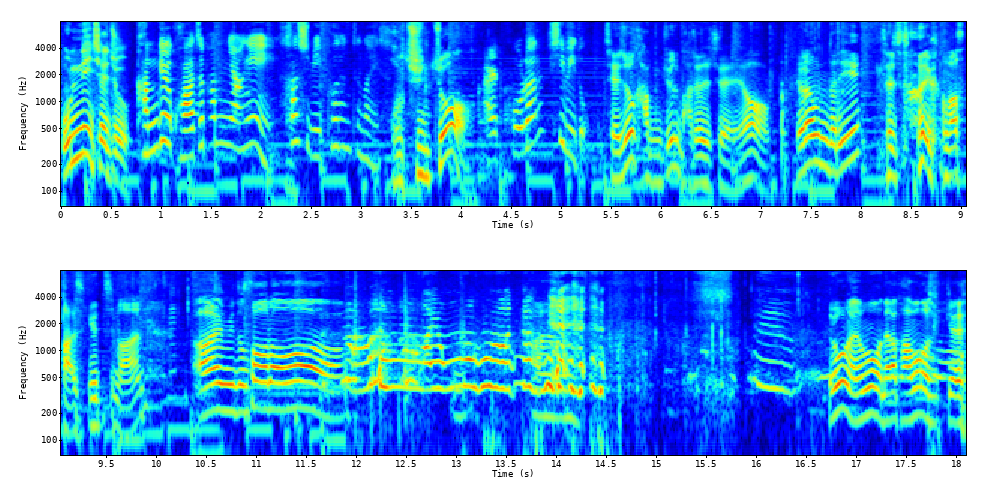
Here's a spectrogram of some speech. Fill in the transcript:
온리 제주. 감귤 과즙 함량이 42%나 있어. 어, 진짜? 알코올은 12도. 제주 감귤 발효주예요. 여러분들이 제주도에 가봐서 아시겠지만 아이 미도 서러워. 나 욕 먹으면 어떡해. 이건 왜 먹어? 내가 다 먹어줄게.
